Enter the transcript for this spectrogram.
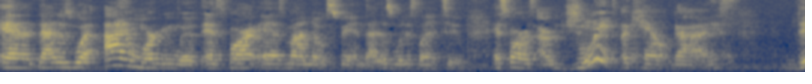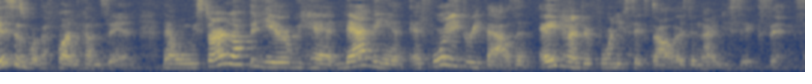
And that is what I am working with as far as my no spend. That is what it's led to. As far as our joint account, guys, this is where the fun comes in. Now, when we started off the year, we had Navient at $43,846.96.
